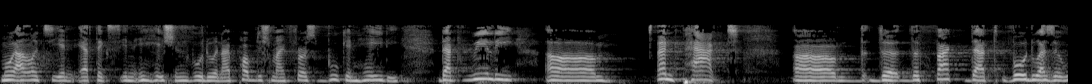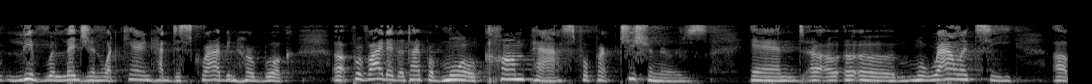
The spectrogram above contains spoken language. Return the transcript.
morality and ethics in Haitian Vodou, and I published my first book in Haiti that really um, unpacked um, the, the fact that Vodou as a lived religion, what Karen had described in her book, uh, provided a type of moral compass for practitioners and uh, a, a, morality uh,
